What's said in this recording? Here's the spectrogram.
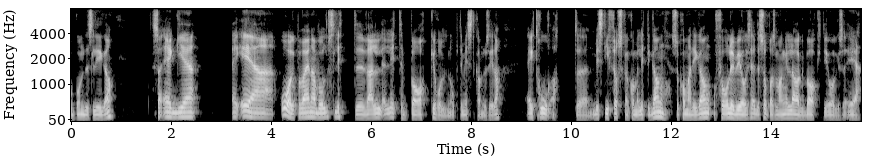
og Bundesliga. Så jeg, jeg er òg på vegne av Wolves litt, vel, litt tilbakeholden optimist, kan du si. da. Jeg tror at uh, hvis de først kan komme litt i gang, så kommer de i gang. Og Foreløpig er det såpass mange lag bak de òg som er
